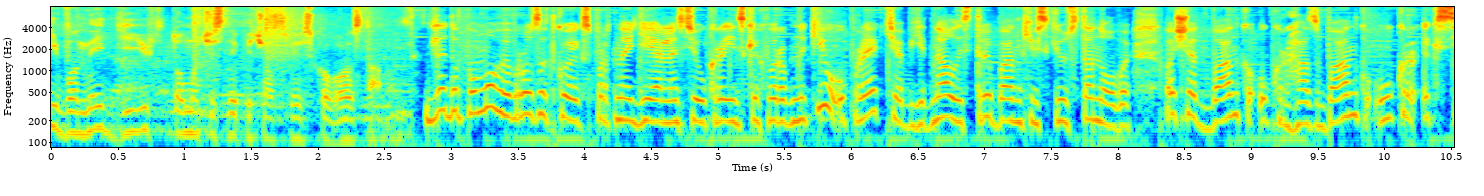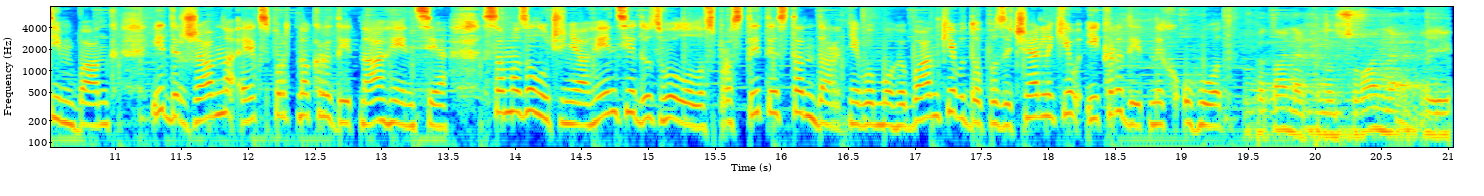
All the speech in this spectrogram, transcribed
і вони діють в тому числі під час військового стану. Для допомоги в розвитку експортної діяльності українських виробників у проєкті об'єднались три банківські установи: Ощадбанк, Укргазбанк, Укрексімбанк і Державна експортно-кредитна агенція. Саме залучення агенції дозволило спростити стандартні вимоги банків до позичальників і кредитних угод. Питання фінансування і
